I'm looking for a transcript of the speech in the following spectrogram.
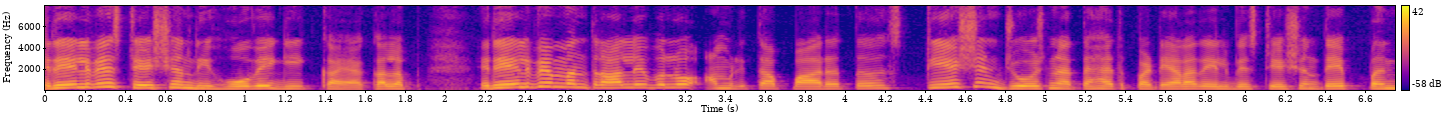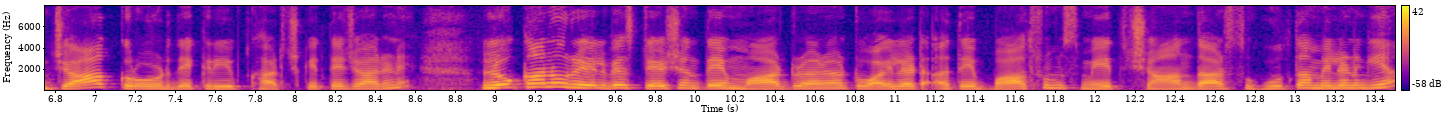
ਰੇਲਵੇ ਸਟੇਸ਼ਨ ਦੀ ਹੋਵੇਗੀ ਕਾਇਆਕਲਪ। ਰੇਲਵੇ ਮੰਤਰਾਲੇ ਵੱਲੋਂ ਅੰਮ੍ਰਿਤਾ ਭਾਰਤ ਸਟੇਸ਼ਨ ਯੋਜਨਾ ਤਹਿਤ ਪਟਿਆਲਾ ਰੇਲਵੇ ਸਟੇਸ਼ਨ ਤੇ 50 ਕਰੋੜ ਦੇ ਕਰੀਬ ਖਰਚ ਕੀਤੇ ਜਾ ਰਹੇ ਨੇ। ਲੋਕਾਂ ਨੂੰ ਰੇਲਵੇ ਸਟੇਸ਼ਨ ਤੇ ਮਾਡਰਨ ਟਾਇਲਟ ਅਤੇ ਬਾਥਰੂਮ ਸਮੇਤ ਸ਼ਾਨਦਾਰ ਸਹੂਲਤਾਂ ਮਿਲਣਗੀਆਂ।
